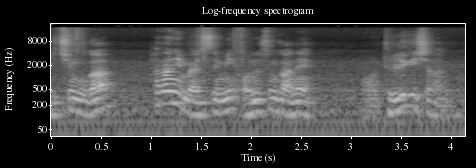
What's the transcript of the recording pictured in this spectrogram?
이 친구가 하나님 말씀이 어느 순간에 어, 들리기 거예요.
